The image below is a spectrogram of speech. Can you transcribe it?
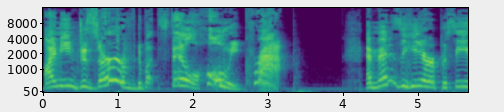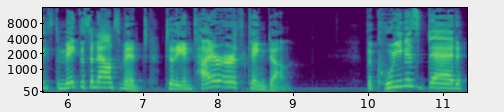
I mean, deserved, but still, holy crap. And then Zahir proceeds to make this announcement to the entire Earth Kingdom. The Queen is dead.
